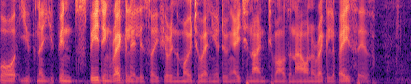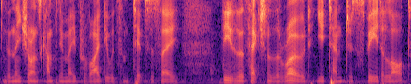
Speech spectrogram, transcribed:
or you've, you know, you've been speeding regularly. So if you're in the motorway and you're doing 80, 90 miles an hour on a regular basis, then the insurance company may provide you with some tips to say, these are the sections of the road you tend to speed a lot,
